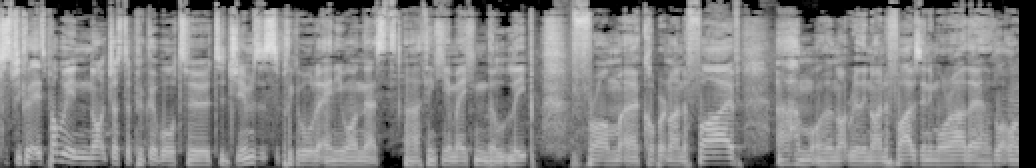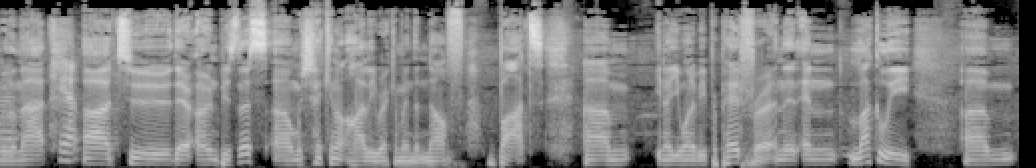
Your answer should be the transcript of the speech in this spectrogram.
just because it's probably not just applicable to, to gyms, it's applicable to anyone that's uh, thinking of making the leap from a corporate nine to five, um, or they're not really nine to fives anymore, are they? A lot longer than that. Yeah. Uh, to their own business, um, which I cannot highly recommend enough. But um, you know, you want to be prepared for it, and then, and luckily. Um,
